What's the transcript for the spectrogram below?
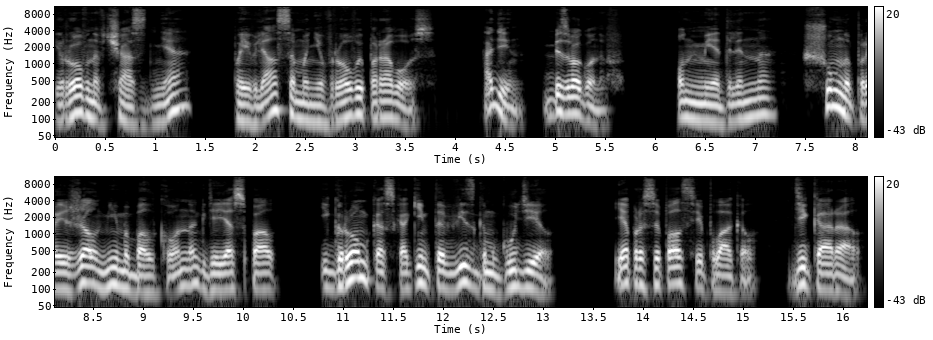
И ровно в час дня появлялся маневровый паровоз. Один, без вагонов. Он медленно, шумно проезжал мимо балкона, где я спал, и громко с каким-то визгом гудел. Я просыпался и плакал, дико орал.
